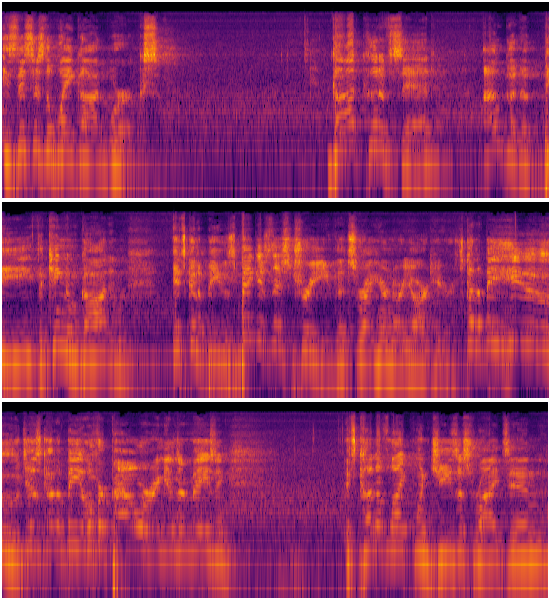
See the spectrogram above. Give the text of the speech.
is this is the way God works. God could have said, I'm going to be the kingdom of God, and it's going to be as big as this tree that's right here in our yard here. It's going to be huge. It's going to be overpowering. It's amazing. It's kind of like when Jesus rides in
